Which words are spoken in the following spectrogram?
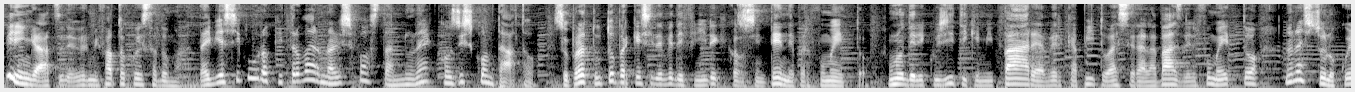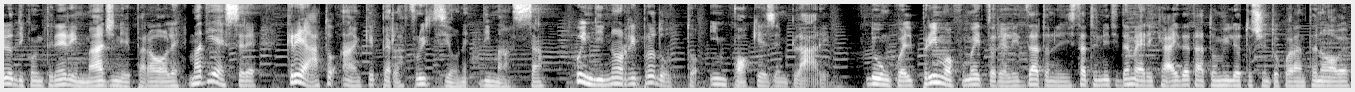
Vi ringrazio di avermi fatto questa domanda e vi assicuro che trovare una risposta non è così scontato, soprattutto perché si deve definire che cosa si intende per fumetto. Uno dei requisiti che mi pare aver capito essere alla base del fumetto non è solo quello di contenere immagini e parole, ma di essere creato anche per la fruizione di massa quindi non riprodotto in pochi esemplari. Dunque, il primo fumetto realizzato negli Stati Uniti d'America è datato 1849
